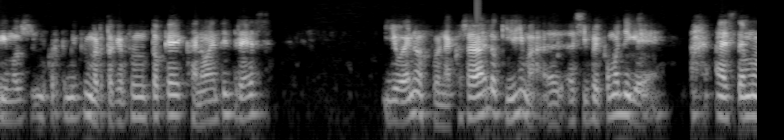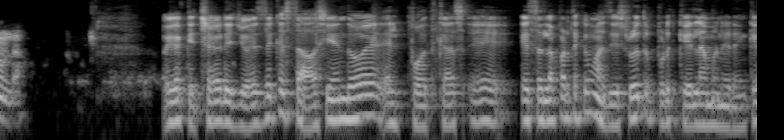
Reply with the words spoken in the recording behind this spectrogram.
fuimos, creo que mi primer toque fue un toque de K93, y bueno, fue una cosa loquísima, así fue como llegué a este mundo. Oiga, qué chévere. Yo desde que estaba haciendo el, podcast, eh, esta es la parte que más disfruto porque la manera en que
